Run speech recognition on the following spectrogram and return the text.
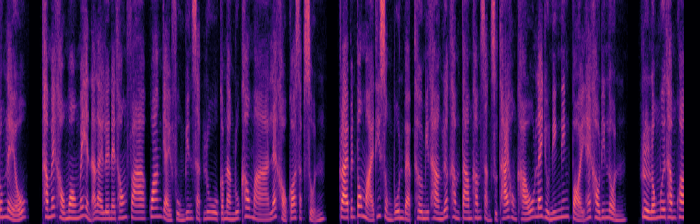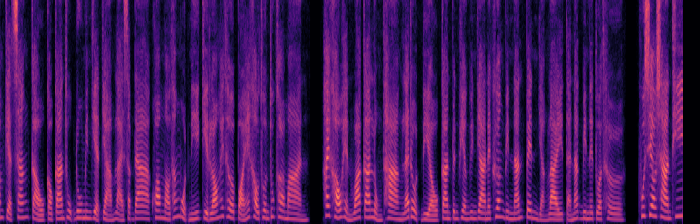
ล้มเหลวทำให้เขามองไม่เห็นอะไรเลยในท้องฟ้ากว้างใหญ่ฝูงบินสัตว์ลูกำลังลุกเข้ามา และเขาก็สับสน กลายเป็นเป้าหมายที่สมบูรณ์แบบเธอมีทางเลือกทำตามคำสั่งสุดท้ายของเขาและอยู่นิ่งๆ ปล่อยให้เขาดิ้นรนหรือลงมือทำความเกลียดชังเก่าเก่าการถูกดูหมินเหยียดหยามหลายสัปดาห์ความเมาทั้งหมดนี้กรีดร้องให้เธอปล่อยให้เขาทนทุกข์ทรมาน ให้เขาเห็นว่าการหลงทางและโดดเดี่ยวการเป็นเพียงวิญญาณในเครื่องบินนั้นเป็นอย่างไร แต่นักบินในตัวเธอ ผู้เชี่ยวชาญที่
